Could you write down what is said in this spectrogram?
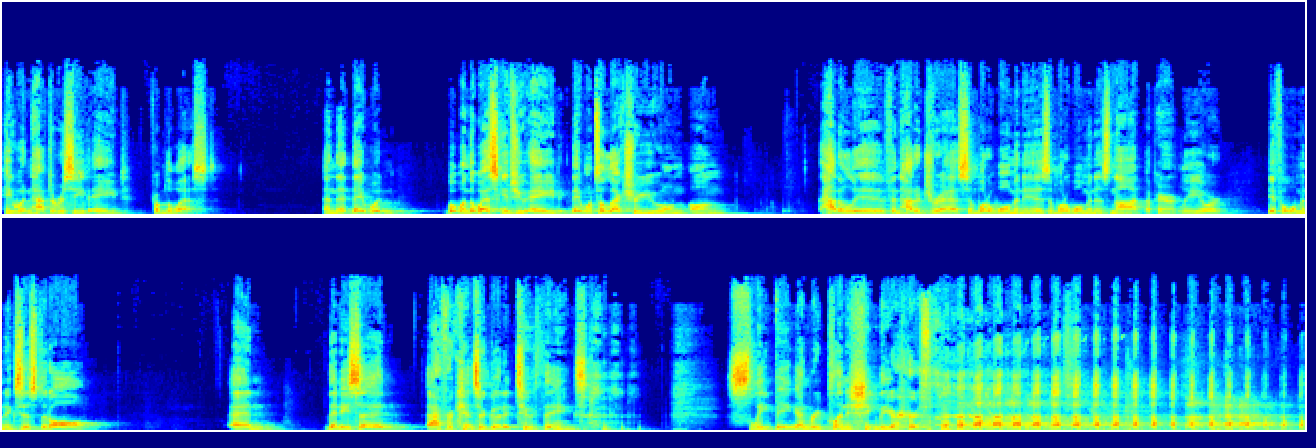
he wouldn't have to receive aid from the West. And that they wouldn't, but when the West gives you aid, they want to lecture you on, on how to live and how to dress and what a woman is and what a woman is not, apparently, or if a woman exists at all. And then he said, Africans are good at two things sleeping and replenishing the earth.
